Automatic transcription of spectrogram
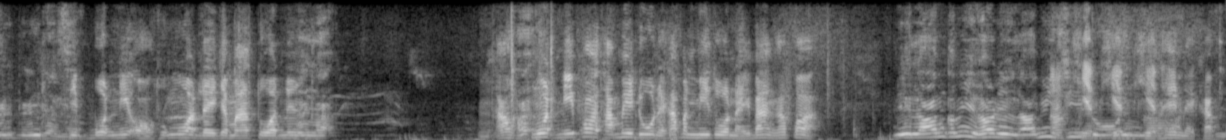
มันเป็นจังสิบบนนี้ออกทุกงวดเลยจะมาตัวหนึ่งนั่นล่ะเอางวดนี้พ่อทำให้ดูหน่อยครับ มันมีตัวไหนบ้างครับพ่อ นี่ร้านก็มีเท่านี้ล่ะมีเอาสี่เขียนตัวเขียนเขียนให้หน่อยครับม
